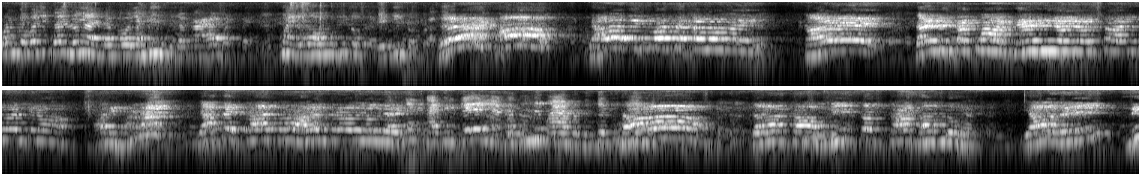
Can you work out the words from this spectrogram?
कोण- कोणतं कधी पैसे नाही टाकवलं तुला काय वाटतंय? माझ्या केला. नाही आता तुम्ही पाया ते चुकीचं. जरा का मी तर का थांबलो? यावेळी मी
